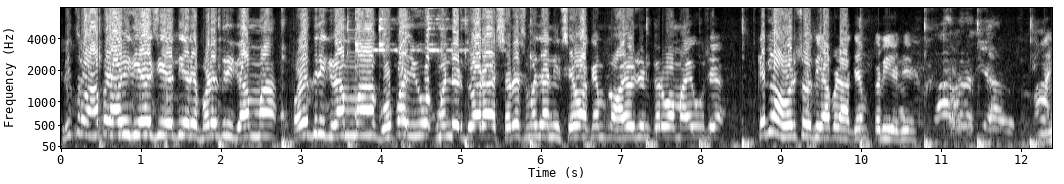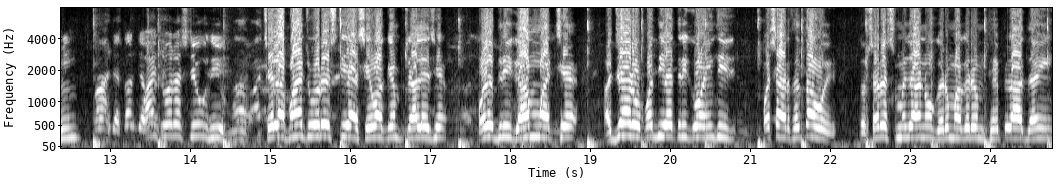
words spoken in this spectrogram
મિત્રો આપણે આવી ગયા છીએ અત્યારે ભડતરી ગામમાં. ભડતરી ગામમાં ગોપાલ યુવક મંડળ દ્વારા સરસ મજાની સેવા કેમ્પનું આયોજન કરવામાં આવ્યું છે. કેટલા વર્ષોથી આપણે આ કેમ્પ કરીએ છીએ? પાંચ વર્ષ જેવું થયું. છેલ્લા પાંચ વર્ષથી આ સેવા કેમ્પ ચાલે છે. ભડતરી ગામમાં જ છે. હજારો પદયાત્રિકો અહીંથી પસાર થતા હોય તો સરસ મજાનો ગરમા ગરમ થેપલા, દહીં,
